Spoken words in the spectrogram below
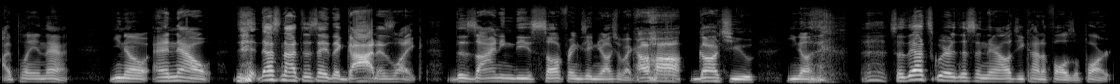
I plan that. You know, and now that's not to say that God is like designing these sufferings and you're also like, haha, got you. You know, so that's where this analogy kind of falls apart.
